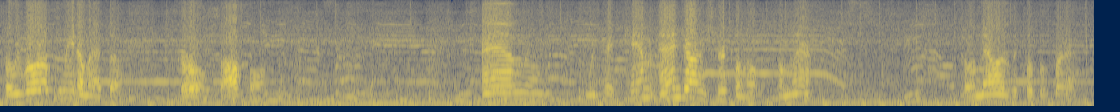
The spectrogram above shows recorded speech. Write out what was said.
So we rode up to meet him at the girls' softball. And we picked him and Jonny Strickland up from there. So now is a clip of Brad.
